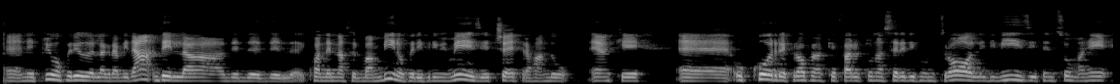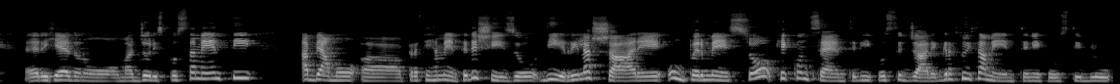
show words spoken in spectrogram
eh, nel primo periodo della gravidanza, de, de, de, quando è nato il bambino, per i primi mesi, eccetera, quando è anche eh, occorre proprio anche fare tutta una serie di controlli, di visite, insomma, che eh, richiedono maggiori spostamenti, abbiamo uh, praticamente deciso di rilasciare un permesso che consente di posteggiare gratuitamente nei posti blu,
